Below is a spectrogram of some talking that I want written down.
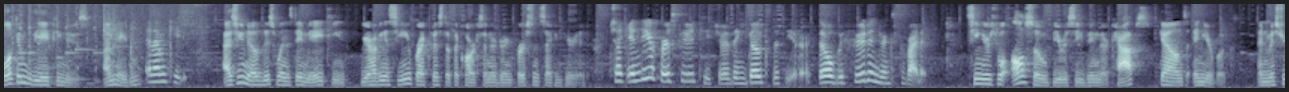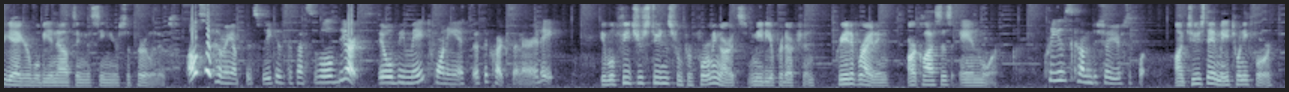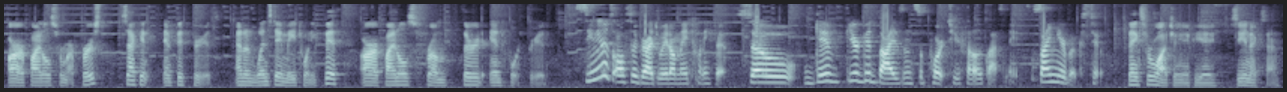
Welcome to the AP News. I'm Hayden. And I'm Katie. As you know, this Wednesday, May 18th, we are having a senior breakfast at the Clark Center during first and second period. Check into your first period teacher, then go to the theater. There will be food and drinks provided. Seniors will also be receiving their caps, gowns, and yearbooks, and Mr. Yeager will be announcing the senior superlatives. Also coming up this week is the Festival of the Arts. It will be May 20th at the Clark Center at 8. It will feature students from performing arts, media production, creative writing, art classes, and more. Please come to show your support. On Tuesday, May 24th, are our finals from our first, second, and fifth periods, and on Wednesday, May 25th, are our finals from third and fourth period. Seniors also graduate on May 25th, so give your goodbyes and support to your fellow classmates. Sign yearbooks too. Thanks for watching, APA. See you next time.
